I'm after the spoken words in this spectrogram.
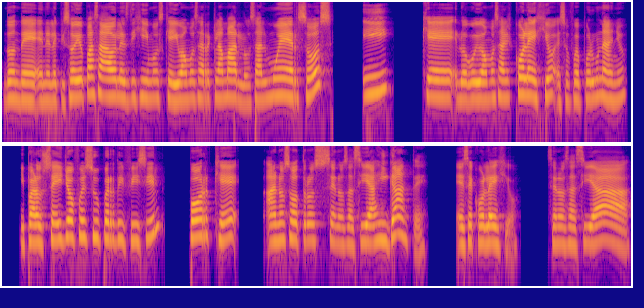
donde en el episodio pasado les dijimos que íbamos a reclamar los almuerzos y que luego íbamos al colegio, eso fue por un año, y para usted y yo fue súper difícil porque a nosotros se nos hacía gigante ese colegio. Se nos hacía...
